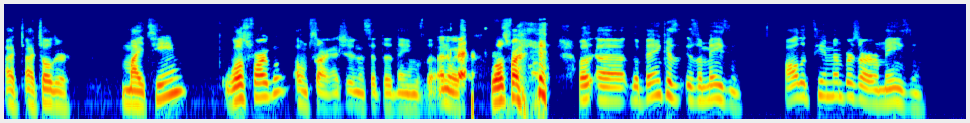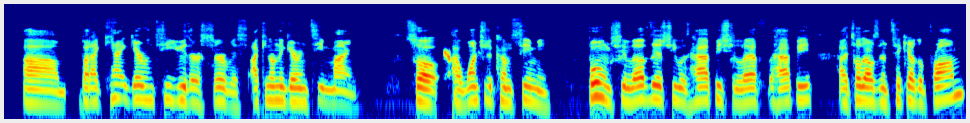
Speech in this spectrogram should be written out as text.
I, I told her, "My team, Wells Fargo. Oh, I'm sorry, I shouldn't have said the name of the. Anyway, Wells Fargo. well, uh, the bank is is amazing. All the team members are amazing, um, but I can't guarantee you their service. I can only guarantee mine. So I want you to come see me." Boom, she loved it. She was happy. She left happy. I told her I was going to take care of the problem.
